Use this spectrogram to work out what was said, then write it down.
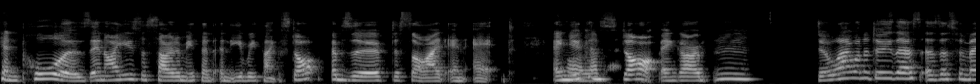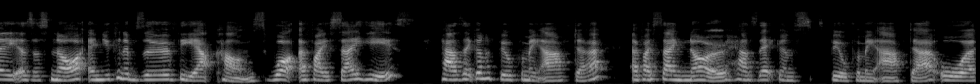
can pause. And I use the soda method in everything stop, observe, decide, and act. And Oh, you can stop and go, mm, do I want to do this? Is this for me? Is this not? And you can observe the outcomes. What if I say yes? How's that going to feel for me after? If I say no, how's that going to feel for me after? Or,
